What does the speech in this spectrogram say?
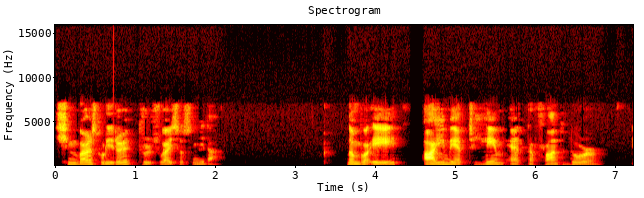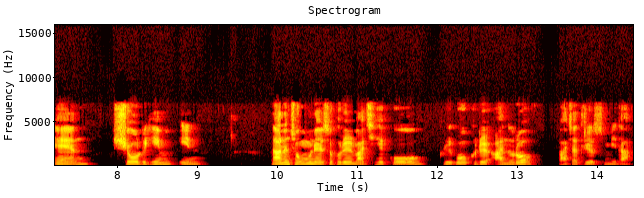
신발 소리를 들을 수가 있었습니다. Number 8. I met him at the front door and showed him in. 나는 정문에서 그를 맞이했고 그리고 그를 안으로 맞아들였습니다.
